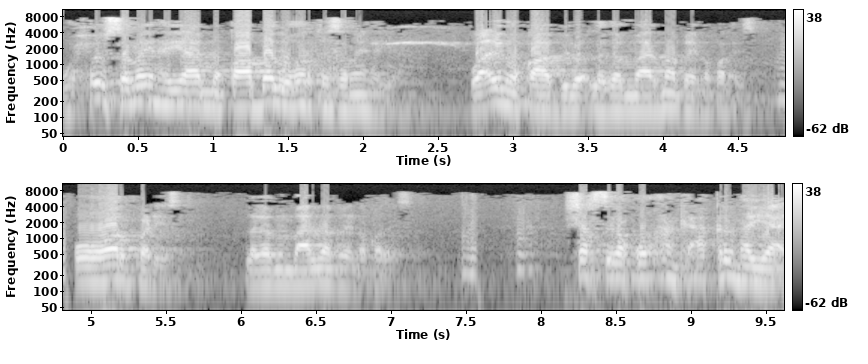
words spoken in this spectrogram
wuxuu samaynhayaa muqaabalu horta samaynhaya waa inuu qaabilo lagama maarmaan bay noqonaysa oo hor fadhiisto lagama maarmaan bay noqonaysa shaksiga qur'aanka aqrinhayaa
